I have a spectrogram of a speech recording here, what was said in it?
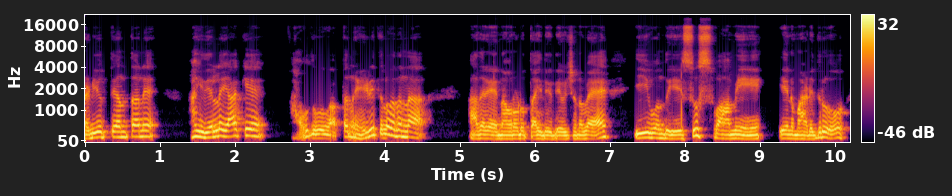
ನಡೆಯುತ್ತೆ ಅಂತಾನೆ. ಇದೆಲ್ಲ ಯಾಕೆ? ಹೌದು ಅತ್ತನು ಹೇಳಿದನು ಅದನ್ನ? ಆದರೆ ನಾವು ನೋಡುತ್ತಾ ಇದ್ದೀವಿ ದೇವಜನವೇ ಈ ಒಂದು ಯೇಸು ಸ್ವಾಮಿ ಏನು ಮಾಡಿದ್ರು?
